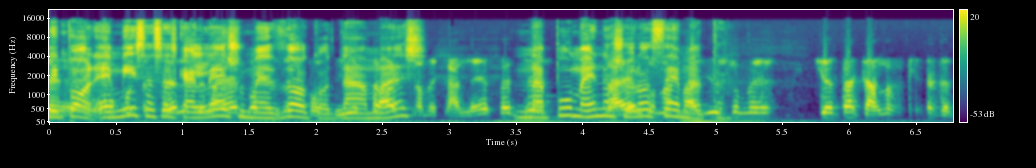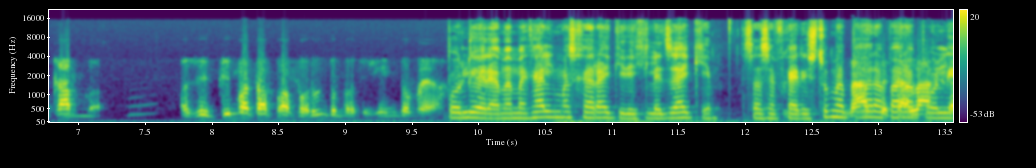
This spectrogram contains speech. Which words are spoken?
Λοιπόν, εμείς θα σας καλέσουμε εδώ κοντά μας να, να πούμε ένα να σωρό θέματα. Να και τα καλά και τα κακά ζητήματα που αφορούν τον πρωτογενή τομέα. Πολύ ωραία. Με μεγάλη μας χαρά, κύριε Χιλετζάκη. Σας ευχαριστούμε πάρα, πάρα πολύ.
